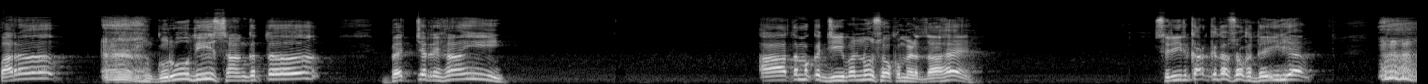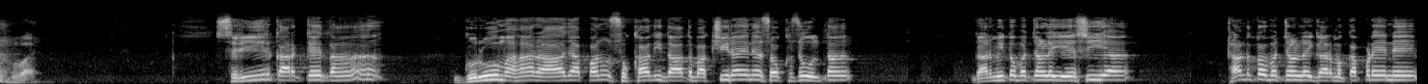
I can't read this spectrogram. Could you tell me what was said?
ਪਰ ਗੁਰੂ ਦੀ ਸੰਗਤ ਵਿੱਚ ਰਹਾਈ ਆਤਮਿਕ ਜੀਵਨ ਨੂੰ ਸੁੱਖ ਮਿਲਦਾ ਹੈ। ਸਰੀਰ ਕਰਕੇ ਤਾਂ ਸੁੱਖ ਦੇ ਹੀ ਰਿਹਾ। ਵਾਹ ਸਰੀਰ ਕਰਕੇ ਤਾਂ ਗੁਰੂ ਮਹਾਰਾਜ ਆਪਾਂ ਨੂੰ ਸੁੱਖਾਂ ਦੀ ਦਾਤ ਬਖਸ਼ੀ ਰਹੇ ਨੇ, ਸੁੱਖ ਸਹੂਲਤਾਂ। ਗਰਮੀ ਤੋਂ ਬਚਣ ਲਈ ਏਸੀ ਆ ਠੰਡ ਤੋਂ ਬਚਣ ਲਈ ਗਰਮ ਕੱਪੜੇ ਨੇ,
